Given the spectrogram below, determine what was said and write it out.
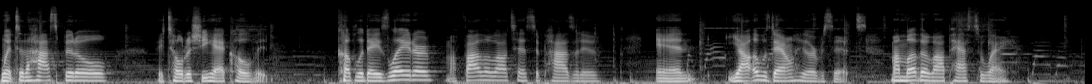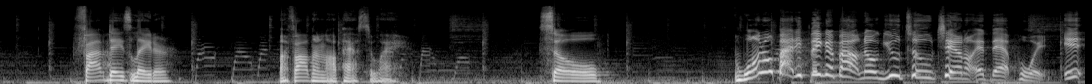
Went to the hospital. They told her she had COVID. A couple of days later, my father in law tested positive, and y'all, it was downhill ever since. My mother in law passed away. Five days later, my father in law passed away. So won't nobody think about no YouTube channel at that point. It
